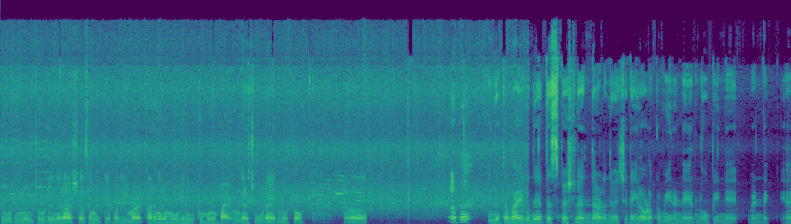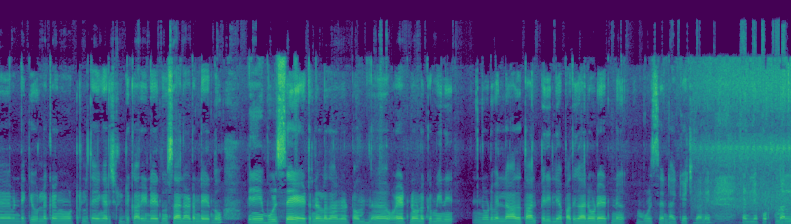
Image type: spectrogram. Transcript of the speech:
ചൂടിൽ നിന്ന് ചൂടിൽ നിന്ന് ഒരു ആശ്വാസം കിട്ടിയ പോലെ. ഈ മഴക്കാർ ഇങ്ങനെ മൂടി നിൽക്കുമ്പോഴും ഭയങ്കര ചൂടായിരുന്നു കേട്ടോ അപ്പോൾ ഇന്നത്തെ വൈകുന്നേരത്തെ സ്പെഷ്യൽ എന്താണെന്ന് വെച്ചിട്ടുണ്ടെങ്കിൽ ഉണക്കമീൻ ഉണ്ടായിരുന്നു. പിന്നെ വെണ്ട വെണ്ടയ്ക്ക ഉരുളക്കിഴങ്ങ് കൂട്ടുള്ള തേങ്ങ അരച്ചിട്ടൊരു കറി ഉണ്ടായിരുന്നു. സലാഡ് ഉണ്ടായിരുന്നു. പിന്നെ ബുൾസൈ ഏട്ടനുള്ളതാണ് കേട്ടോ ഏട്ടന് ഉണക്കമീൻ എന്നോട് വല്ലാതെ താല്പര്യമില്ല. അപ്പോൾ അത് കാരണം കൊണ്ട് ഏട്ടന് ഉണ്ടാക്കി വെച്ചതാണ്. കണ്ടില്ലേ പുറത്ത് നല്ല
